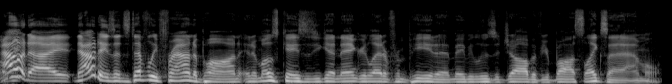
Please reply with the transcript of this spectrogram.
Nowadays, nowadays, it's definitely frowned upon, and in most cases, you get an angry letter from PETA and maybe lose a job if your boss likes that animal.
